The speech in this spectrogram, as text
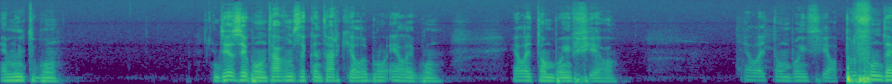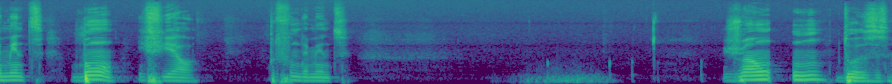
É muito bom. Deus é bom. Estávamos a cantar que Ele é bom. Ele é bom. Ele é tão bom e fiel. Ele é tão bom e fiel. Profundamente bom e fiel. Profundamente. João 1, 12.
